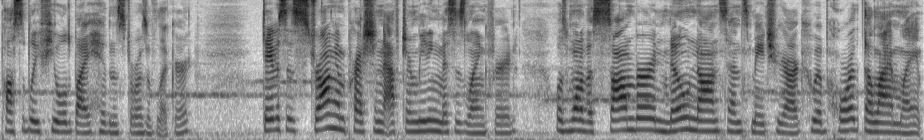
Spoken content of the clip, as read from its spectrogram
possibly fueled by hidden stores of liquor, Davis's strong impression after meeting Mrs. Lankford was one of a somber, no nonsense matriarch who abhorred the limelight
